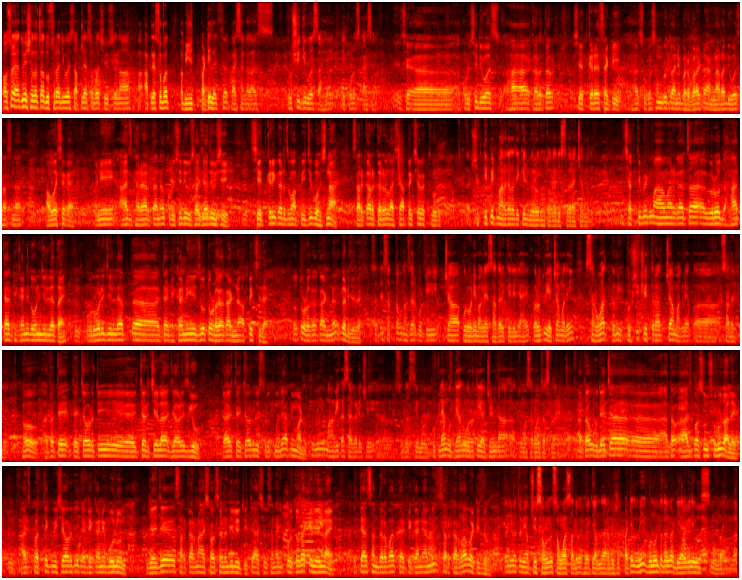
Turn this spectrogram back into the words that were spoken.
पावसाळ्या अधिवेशनाचा दुसरा दिवस आपल्यासोबत शिवसेना आपल्यासोबत अभिजित पाटील आहेत. सर काय सांगाल? आज कृषी दिवस आहे. एकूणच काय सांगाल? कृषी दिवस हा खरं तर शेतकऱ्यासाठी हा सुखसमृद्ध आणि भरभराट आणणारा दिवस असणं आवश्यक आहे. आणि आज खऱ्या अर्थानं कृषी दिवसाच्या दिवशी शेतकरी कर्जमाफीची घोषणा सरकार करेल अशी अपेक्षा व्यक्त करू. शक्तीपीठ मार्गाला देखील विरोध होताना दिसतोय राज्यामध्ये. शक्तीपीठ महामार्गाचा विरोध हा त्या ठिकाणी दोन जिल्ह्यात आहे उर्वरित जिल्ह्यात त्या ठिकाणी जो तोडगा काढणं अपेक्षित आहे तो तोडगा काढणं गरजेचं आहे सध्या सत्तावन्न हजार कोटीच्या पुरवणी मागण्या सादर केलेल्या आहेत परंतु याच्यामध्ये सर्वात कमी कृषी क्षेत्राच्या मागण्या सादर केल्या. हो आता ते त्याच्यावरती चर्चेला ज्यावेळेस घेऊ त्यावेळेस त्याच्यावर विस्तृतमध्ये आम्ही मांडू. तुम्ही महाविकास आघाडीचे अ, सदस्य म्हणून कुठल्या मुद्द्यांवरती अजेंडा तुम्हा सर्वांचा असणार? आहे आता उद्याच्या अ, आता आजपासून सुरू झालं आहे आज प्रत्येक विषयावरती त्या ठिकाणी बोलून जे जे सरकारनं आश्वासनं दिली होती त्या आश्वासनाची पूर्तता केलेली नाही. तर त्या संदर्भात त्या ठिकाणी आम्ही सरकारला वाटी धरू. धन्यवाद तुम्ही आमचे संव संवाद साधले होते आमदार अभिजित पाटील. मी Gunwant Nagar D R V news Mumbai.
